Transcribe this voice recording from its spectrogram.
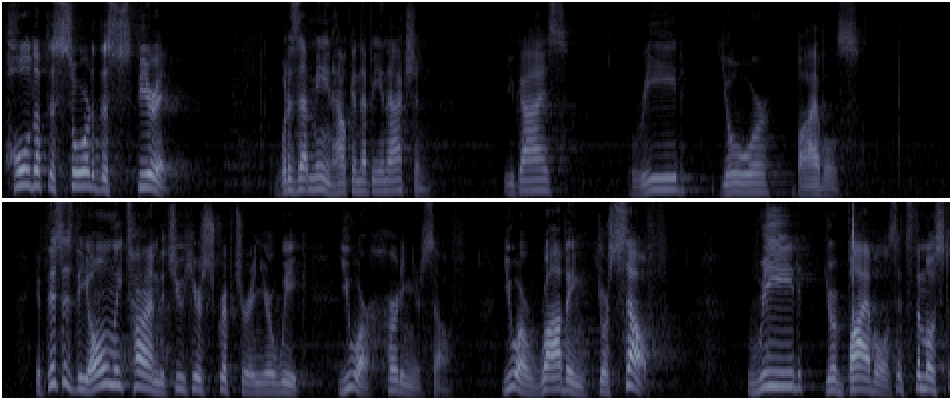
Hold up the sword of the Spirit. What does that mean? How can that be in action? You guys, read your Bibles. If this is the only time that you hear scripture in your week, you are hurting yourself. You are robbing yourself. Read your Bibles. It's the most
